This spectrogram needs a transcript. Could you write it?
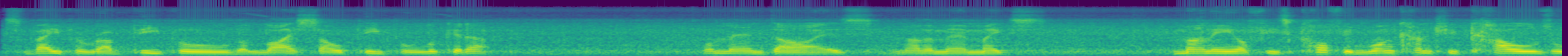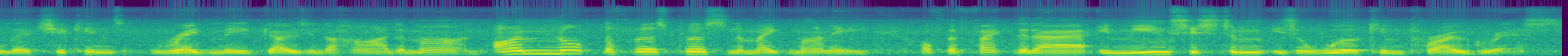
It's vapor rub people the lysol people. Look it up. One man dies another man makes money off his coffin. One country culls all their chickens, red meat goes into higher demand. I'm not the first person to make money off the fact that our immune system is a work in progress.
